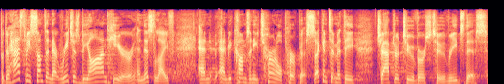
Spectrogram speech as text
But there has to be something that reaches beyond here in this life and, and becomes an eternal purpose. 2 Timothy chapter 2 verse 2 reads this.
